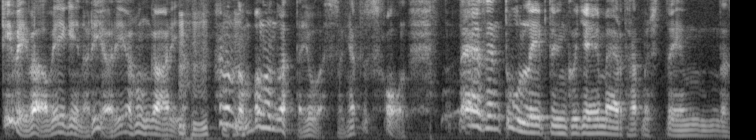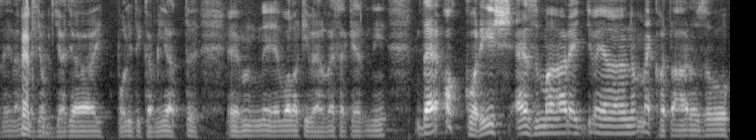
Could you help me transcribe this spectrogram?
kivéve a végén a Ria, Ria, Hungária. Uh-huh. Hát mondom, bolond vagy, te jó asszony, hát ez hol? De ezen túlléptünk, ugye, mert hát most én azért nem Persze. vagyok gyagya itt politika miatt öm, valakivel veszekedni, de akkor is ez már egy olyan meghatározó,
